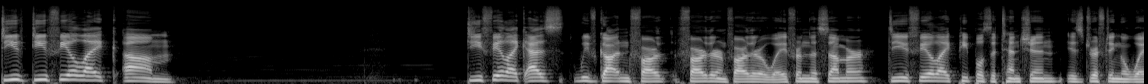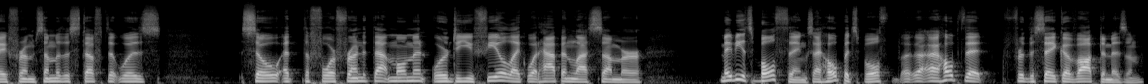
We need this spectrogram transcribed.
do you do you feel like um do you feel like as we've gotten far farther and farther away from the summer do you feel like people's attention is drifting away from some of the stuff that was so at the forefront at that moment or do you feel like what happened last summer maybe it's both things i hope it's both i hope that for the sake of optimism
